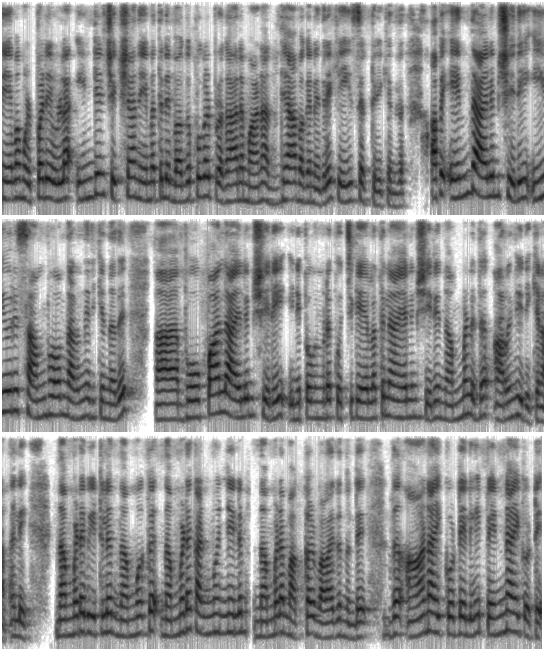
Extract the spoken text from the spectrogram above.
നിയമം ഉൾപ്പെടെയുള്ള ഇന്ത്യൻ ശിക്ഷാ നിയമത്തിലെ വകുപ്പുകൾ പ്രകാരമാണ് അധ്യാപകനെതിരെ കേസ് എടുത്തിരിക്കുന്നത്. അപ്പൊ എന്തായാലും ശരി ഈ ഒരു സംഭവം നടന്നിരിക്കുന്നത് ഭോപ്പാലിലായാലും ശരി ഇനിയിപ്പോ നമ്മുടെ കൊച്ചു കേരളത്തിലായാലും ശരി നമ്മളിത് അറിഞ്ഞിരിക്കണം അല്ലേ? നമ്മുടെ വീട്ടിലും നമുക്ക് നമ്മുടെ കൺമുന്നിലും നമ്മുടെ മക്കൾ വളരുന്നുണ്ട്. ഇത് ആണായിക്കോട്ടെ അല്ലെങ്കിൽ പെണ്ണായിക്കോട്ടെ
